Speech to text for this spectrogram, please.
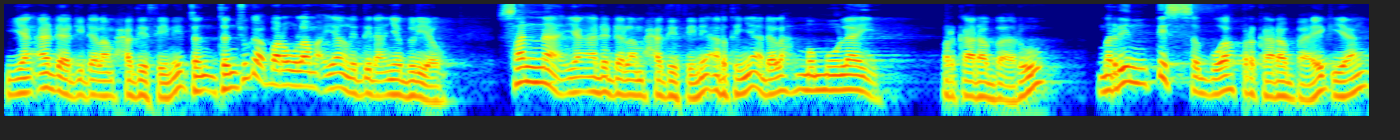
yang ada di dalam hadis ini dan, juga para ulama yang lain tidak hanya beliau. Sanna yang ada dalam hadis ini artinya adalah memulai perkara baru, merintis sebuah perkara baik yang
